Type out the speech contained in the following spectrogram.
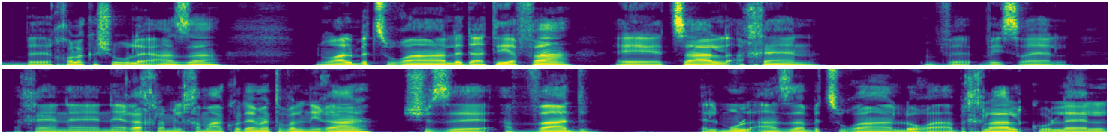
בכל הקשור לעזה, נוהל בצורה לדעתי יפה. אה, צה"ל אכן, ו- וישראל, אכן אה, נערך למלחמה הקודמת, אבל נראה שזה עבד אל מול עזה בצורה לא רעה בכלל, כולל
